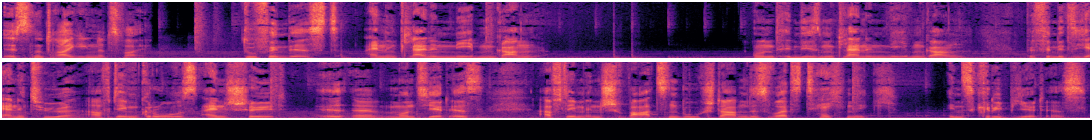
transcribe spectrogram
ist eine 3 gegen eine 2. Du findest einen kleinen Nebengang und in diesem kleinen Nebengang befindet sich eine Tür, auf dem groß ein Schild äh, äh, montiert ist, auf dem in schwarzen Buchstaben das Wort Technik inskribiert ist.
